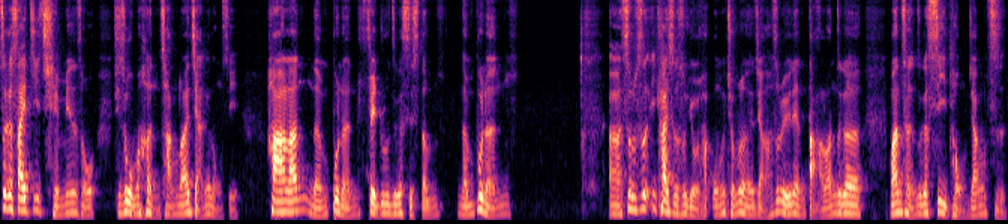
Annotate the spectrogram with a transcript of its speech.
这个赛季前面的时候，其实我们很常都在讲一个东西：哈兰能不能 fit 入这个 system，能不能，呃，是不是一开始的时候有我们全部人讲，是不是有点打乱这个曼城这个系统这样子？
